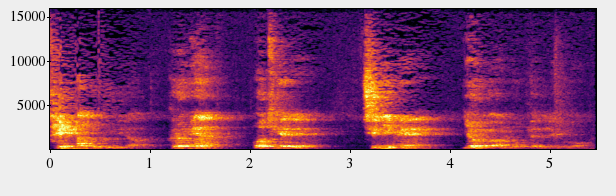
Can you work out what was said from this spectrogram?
발판도 금이라고. 그러면 어떻게 돼요? 주님의 영광을 높여드리고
